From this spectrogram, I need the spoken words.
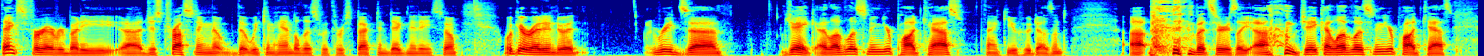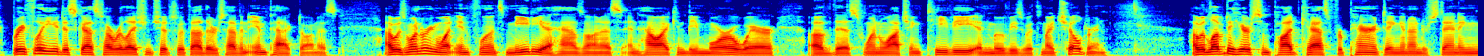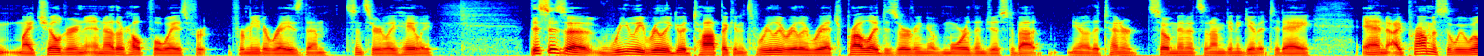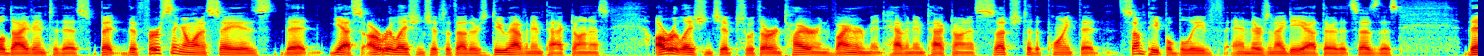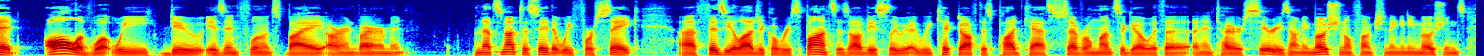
thanks for everybody uh, just trusting that, that we can handle this with respect and dignity. So we'll get right into it. Reads uh, Jake, I love listening to your podcast. Thank you. Who doesn't? Uh, but seriously, um, Jake, I love listening to your podcast. Briefly, you discussed how relationships with others have an impact on us. I was wondering what influence media has on us and how I can be more aware of this when watching TV and movies with my children. I would love to hear some podcasts for parenting and understanding my children and other helpful ways for, for me to raise them. Sincerely, Haley. This is a really, really good topic and it's really, really rich, probably deserving of more than just about, you know, the 10 or so minutes that I'm going to give it today. And I promise that we will dive into this. But the first thing I want to say is that, yes, our relationships with others do have an impact on us. our relationships with our entire environment have an impact on us, such to the point that some people believe, and there's an idea out there that says this, that all of what we do is influenced by our environment. And that's not to say that we forsake uh, physiological responses. Obviously, we, we, kicked off this podcast several months ago with a, an entire series on emotional functioning, and emotions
